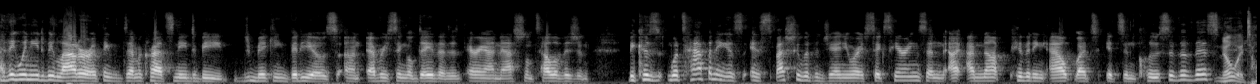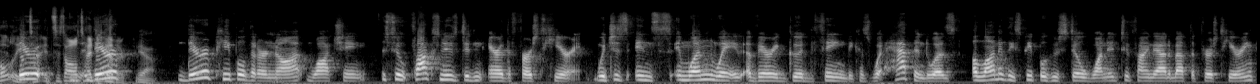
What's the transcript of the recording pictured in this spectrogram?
I think we need to be louder. I think the Democrats need to be making videos on every single day that is airing on national television. Because what's happening is, especially with the January 6 hearings, and I, I'm not pivoting out, but it's inclusive of this. No, it totally, There- it's, it's all tied there- together. Yeah. there are people that are not watching. So Fox News didn't air the first hearing, which is in in one way a very good thing because what happened was a lot of these people who still wanted to find out about the first hearing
